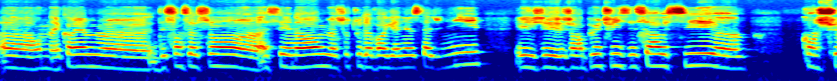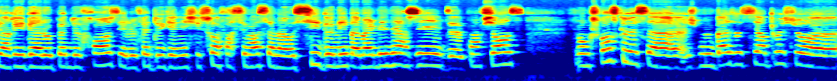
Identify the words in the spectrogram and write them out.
on a quand même des sensations assez énormes, surtout d'avoir gagné aux États-Unis. Et j'ai un peu utilisé ça aussi euh, quand je suis arrivée à l'Open de France. Et le fait de gagner chez soi, forcément, ça m'a aussi donné pas mal d'énergie et de confiance. Donc je pense que ça, je me base aussi un peu sur, euh,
